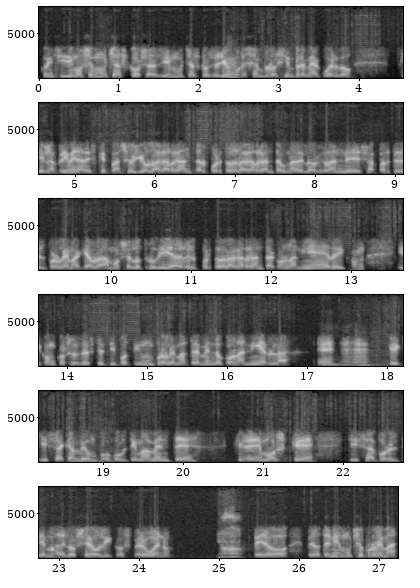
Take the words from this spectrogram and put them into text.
coincidimos en muchas cosas y en muchas cosas. Yo, Mm. por ejemplo, siempre me acuerdo que la primera vez que paso yo la garganta, el puerto de la garganta, una de los grandes, aparte del problema que hablábamos el otro día, del puerto de la garganta con la nieve y con, y con cosas de este tipo, tiene un problema tremendo con la niebla, ¿eh? que quizá cambió un poco últimamente, creemos que quizá por el tema de los eólicos, pero bueno, pero pero tenía mucho problema.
